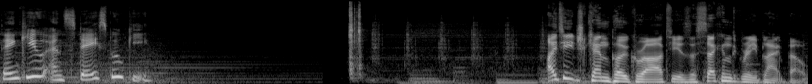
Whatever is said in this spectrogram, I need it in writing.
Thank you and stay spooky. I teach Kenpo Karate as a second degree black belt.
